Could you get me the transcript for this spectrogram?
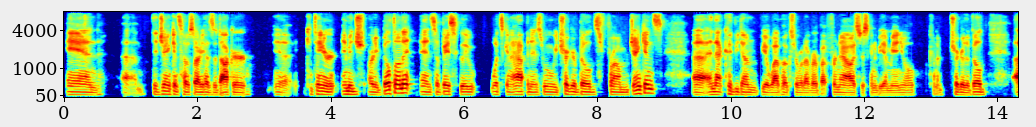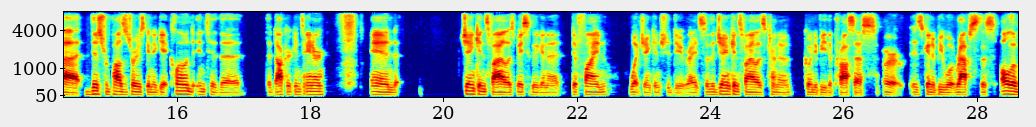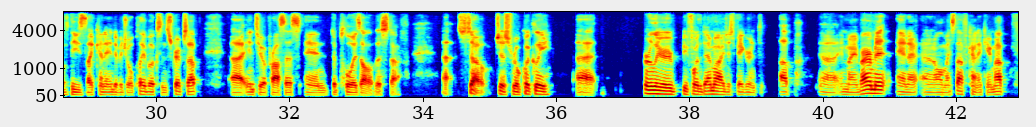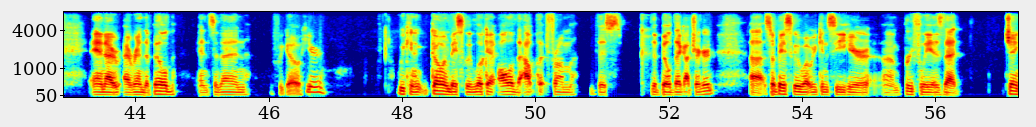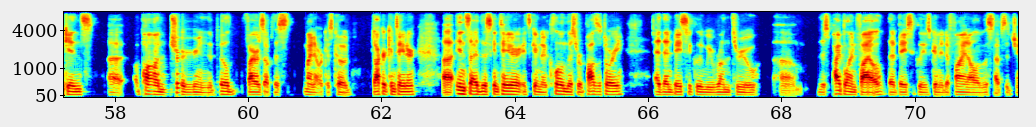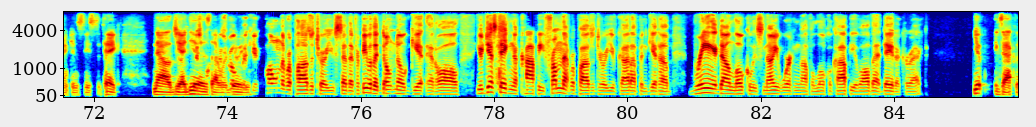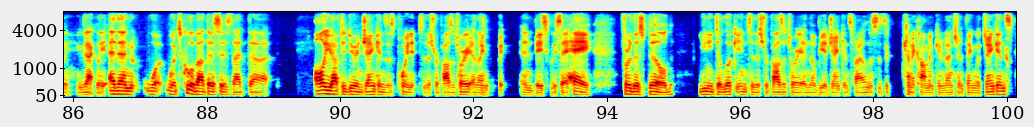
and um, the Jenkins host already has a Docker uh, container image already built on it. And so basically what's going to happen is when we trigger builds from Jenkins, uh, and that could be done via webhooks or whatever, but for now it's just going to be a manual kind of trigger the build. Uh, this repository is going to get cloned into the, the Docker container, and Jenkins file is basically going to define what Jenkins should do, right? So the Jenkins file is kind of going to be the process, or is going to be what wraps this all of these like kind of individual playbooks and scripts up uh, into a process and deploys all of this stuff. Uh, so just real quickly, uh, earlier before the demo, I just vagrant up uh, in my environment and, I, and all my stuff kind of came up and I, I ran the build. And so then if we go here, we can go and basically look at all of the output from this, the build that got triggered. Uh, so basically what we can see here um, briefly is that Jenkins, uh, upon triggering the build, fires up this my network as code Docker container. Uh, inside this container, it's going to clone this repository. And then basically we run through um, this pipeline file that basically is going to define all of the steps that Jenkins needs to take. Now, the idea is that we're doing, quick clone the repository. You said that for people that don't know Git at all, you're just taking a copy from that repository you've got up in GitHub, bringing it down locally. So now you're working off a local copy of all that data, correct? Yep, exactly, exactly. And then what what's cool about this is that uh, all you have to do in Jenkins is point it to this repository and then and basically say, hey, for this build, you need to look into this repository and there'll be a Jenkins file. And this is a kind of common convention thing with Jenkins.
